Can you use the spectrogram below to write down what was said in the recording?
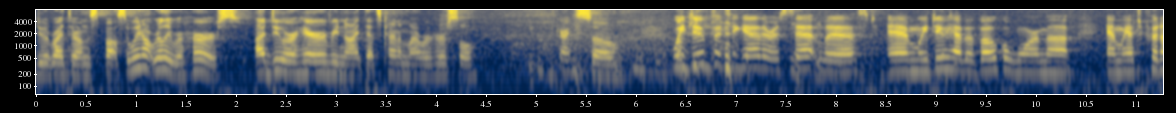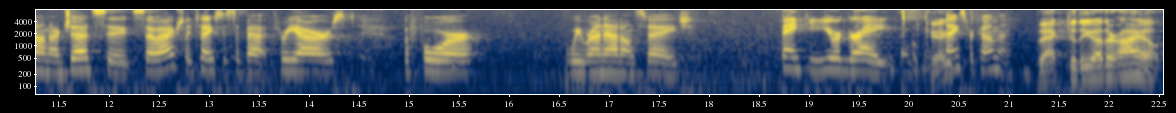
do it right there on the spot. So we don't really rehearse. I do her hair every night. That's kind of my rehearsal. Okay. So... We do put together a set list, and we do have a vocal warm-up, and we have to put on our Judd suits. So it actually takes us about three hours before we run out on stage. Thank you. You were great. Okay. Thanks for coming. Back to the other aisle.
